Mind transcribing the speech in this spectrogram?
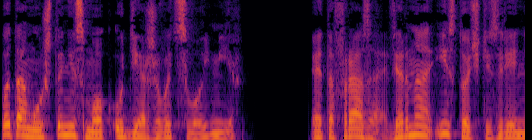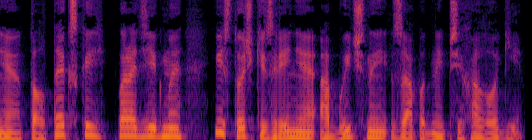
потому что не смог удерживать свой мир». Эта фраза верна и с точки зрения толтекской парадигмы, и с точки зрения обычной западной психологии.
